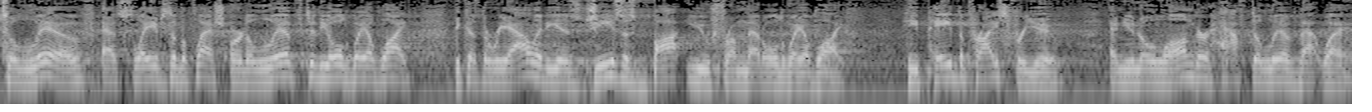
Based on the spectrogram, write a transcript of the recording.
to live as slaves to the flesh or to live to the old way of life. Because the reality is Jesus bought you from that old way of life. He paid the price for you and you no longer have to live that way.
